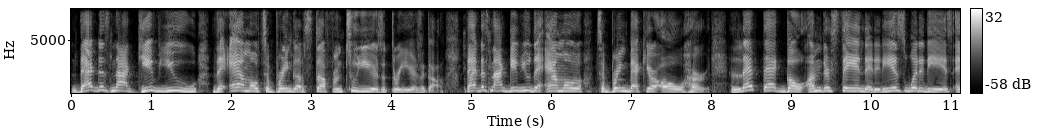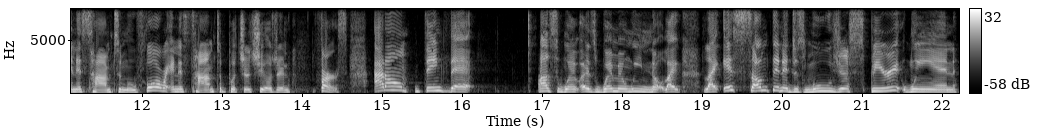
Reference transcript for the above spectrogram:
that does not give you the ammo to bring up stuff from two years or three years ago. That does not give you the ammo to bring back your old hurt. Let that go. Understand that it is what it is, and it's time to move forward, and it's time to put your children first. I don't think that us women as women we know like like it's something that just moves your spirit when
